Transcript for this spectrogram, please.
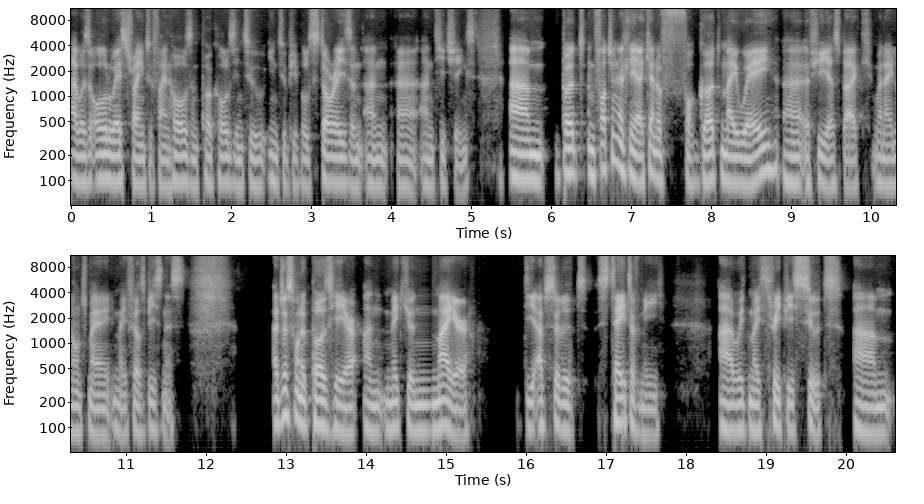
i was always trying to find holes and poke holes into into people's stories and and, uh, and teachings. Um, but unfortunately i kind of forgot my way uh, a few years back when i launched my my first business. I just want to pause here and make you admire the absolute state of me uh, with my three piece suit. Um,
